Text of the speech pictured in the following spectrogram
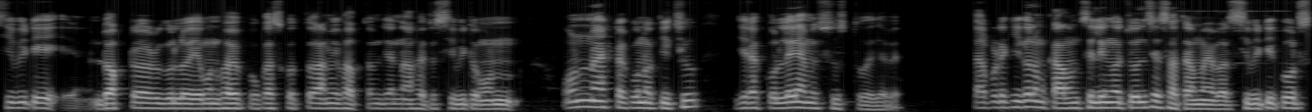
সিবিটি ডক্টরগুলো এমনভাবে প্রকাশ করতো, আমি ভাবতাম যে না, হয়তো সিবিটি অন্য একটা কোনো কিছু যেটা করলেই আমি সুস্থ হয়ে যাবে। তারপরে কী করলাম কাউন্সেলিংও চলছে, সাথে আমি এবার সিবিটি কোর্স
